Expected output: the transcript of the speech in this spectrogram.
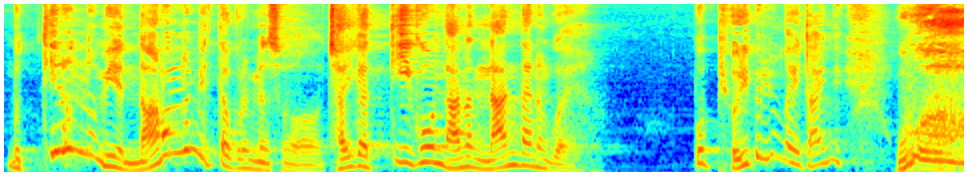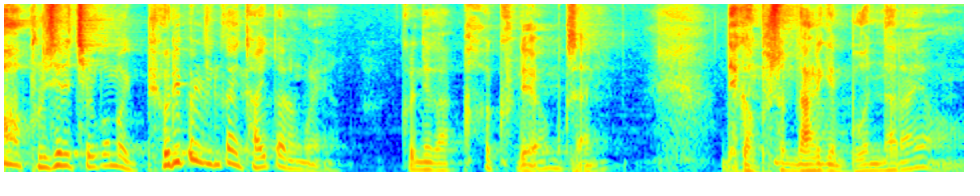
뭐 뛰는 놈이 나는 놈이 있다 그러면서 자기가 뛰고 나는 난다는 거예요. 뭐 별의별 인간이 다 있네. 우와 불세례 치고 막 별의별 인간이 다 있다는 거예요. 그래서 내가 아 그래요 목사님? 내가 무슨 날개 뭔 날아요?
